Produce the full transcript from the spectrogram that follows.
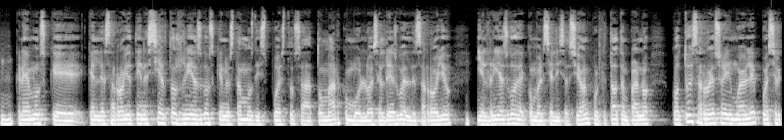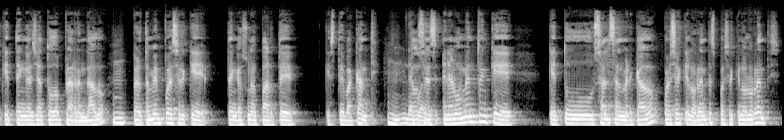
Uh -huh. Creemos que, que, el desarrollo tiene ciertos riesgos que no estamos dispuestos a tomar, como lo es el riesgo del desarrollo y el riesgo de comercialización, porque tarde o temprano, cuando tú desarrollas un inmueble, puede ser que tengas ya todo prearrendado, uh -huh. pero también puede ser que tengas una parte que esté vacante. Uh -huh. Entonces, en el momento en que, que tú sales al mercado, puede ser que lo rentes, puede ser que no lo rentes.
